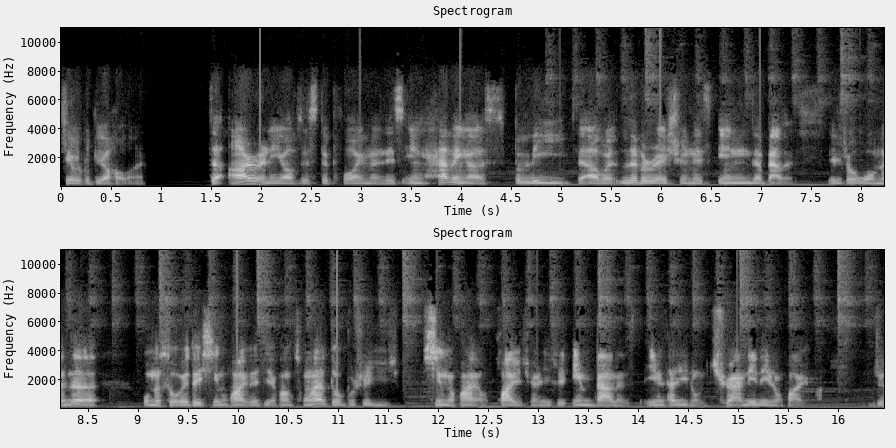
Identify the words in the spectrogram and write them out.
结尾会比较好玩。The irony of this deployment is in having us believe that our liberation is in the balance。也就是说，我们的我们所谓对性话语的解放，从来都不是以性的话话语权利是 imbalance，因为它是一种权利的一种话语嘛。就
